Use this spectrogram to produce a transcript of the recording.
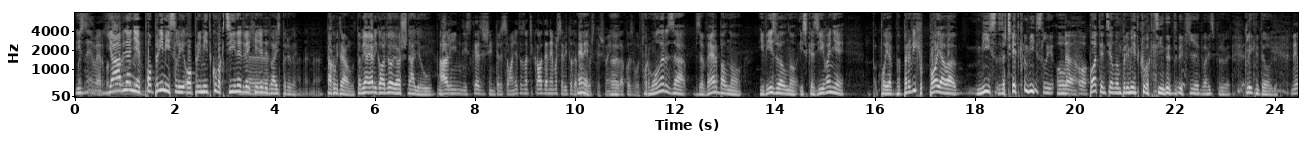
iz, Pa verbalno, javljanje da. po, primisli o primitku vakcine 2021. Tako bi trebalo. To bi ja, ja bi ga odveo još dalje u... u Ali iskažeš interesovanje, to znači kao da ne možeš sebi to da ne, priuštiš. Meni to e, tako zvuči. formular za, za verbalno i vizuelno iskazivanje poja, prvih pojava mis, začetka misli o, Da, o. potencijalnom primitku vakcine 2021. Kliknite ovde. Ne,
